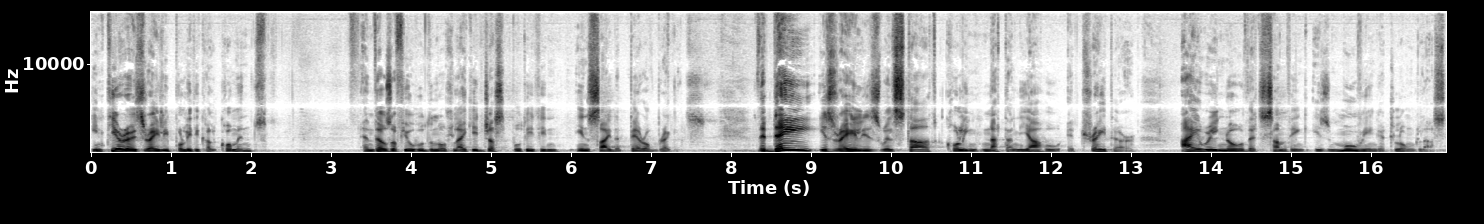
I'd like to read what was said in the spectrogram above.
interior Israeli political comment. And those of you who do not like it, just put it in, inside a pair of brackets. The day Israelis will start calling Netanyahu a traitor, I will know that something is moving at long last.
